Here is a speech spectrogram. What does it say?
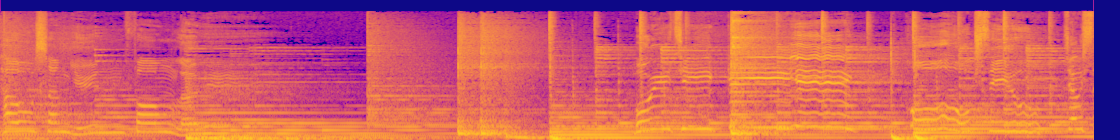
偷生远方里，每次记忆哭笑，将心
